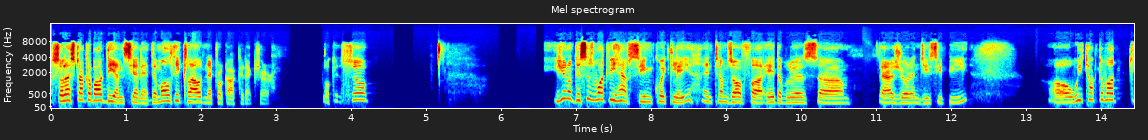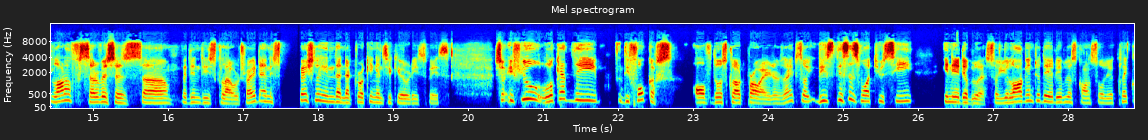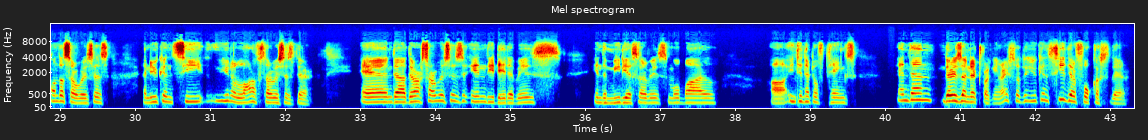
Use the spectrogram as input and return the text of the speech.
so let's talk about the MCNA, the multi-cloud network architecture. Okay, so you know this is what we have seen quickly in terms of uh, AWS, um, Azure, and GCP. Uh, we talked about a lot of services uh, within these clouds, right? And especially in the networking and security space. So if you look at the the focus of those cloud providers, right? So this this is what you see in AWS. So you log into the AWS console, you click on the services, and you can see you know a lot of services there. And uh, there are services in the database, in the media service, mobile, uh, Internet of Things, and then there is a networking, right? So that you can see their focus there.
